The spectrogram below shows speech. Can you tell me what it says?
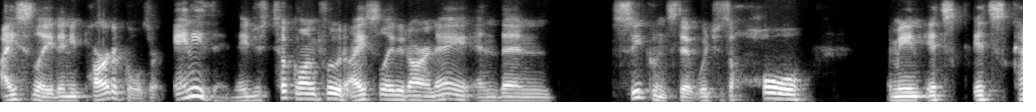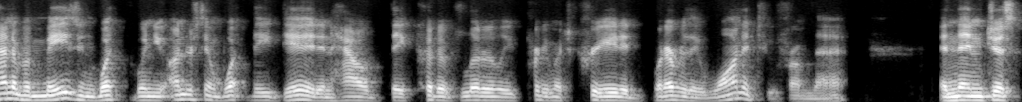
isolate any particles or anything. They just took lung fluid, isolated RNA, and then sequenced it, which is a whole. I mean, it's it's kind of amazing what when you understand what they did and how they could have literally pretty much created whatever they wanted to from that. and then just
